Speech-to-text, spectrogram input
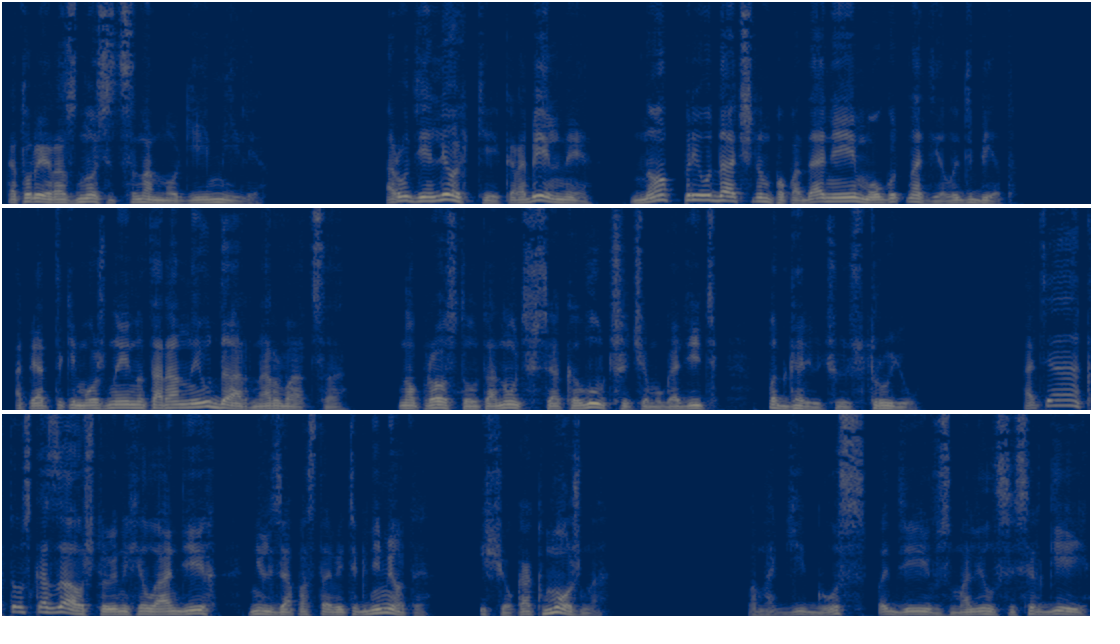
которые разносятся на многие мили. Орудия легкие, корабельные, но при удачном попадании могут наделать бед. Опять-таки можно и на таранный удар нарваться, но просто утонуть всяко лучше, чем угодить под горючую струю. Хотя кто сказал, что и на Хиландиях нельзя поставить огнеметы? Еще как можно. «Помоги, Господи!» — взмолился Сергей.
